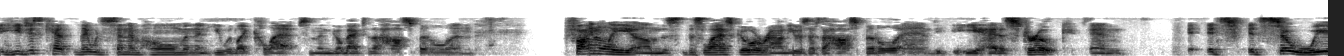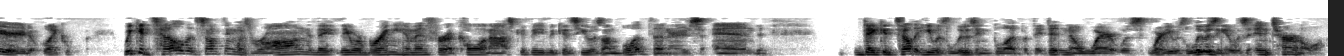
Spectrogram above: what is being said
he just kept. They would send him home, and then he would like collapse, and then go back to the hospital, and finally, um, this this last go around, he was at the hospital, and he had a stroke, and it's it's so weird. Like we could tell that something was wrong. They they were bringing him in for a colonoscopy because he was on blood thinners, and they could tell that he was losing blood, but they didn't know where it was where he was losing. It was internal.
